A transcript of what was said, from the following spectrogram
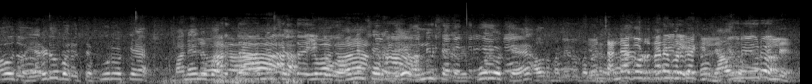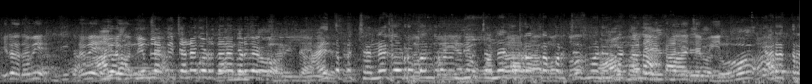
ಹೌದು ಎರಡೂ ಬರುತ್ತೆ. ಪೂರ್ವಕ್ಕೆ ಮನೇಲೂ ಬರುತ್ತೆ. ಅರ್ಧ ಅರ್ಧ ಒಂದ್ ನಿಮಿಷ ರವಿ ಒಂದ್ ನಿಮಿಷ ರವಿ ಪೂರ್ವಕ್ಕೆ ಅವ್ರ ಮನೇನು ಬರುತ್ತೆ. ಚೆನ್ನಗೌಡರು ತಾನೇ ಬರ್ಬೇಕು ಇಲ್ಲಿ. ಇವ್ರು ಇವ್ರು. ಇರೋ ರವಿ ರವಿ ನಿಮ್ ಲೆಕ್ಕ ಚೆನ್ನಗೌಡರು ತಾನೇ ಬರ್ಬೇಕು. ಆಯ್ತಪ್ಪ ಚೆನ್ನಗೌಡರು ಬಂದ್ರು ನೀವು ಚೆನ್ನಗೌಡರ ಹತ್ರ ಪರ್ಚೇಸ್ ಮಾಡಿರ್ಬೇಕಲ್ಲ. ಯಾರ ಹತ್ರ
